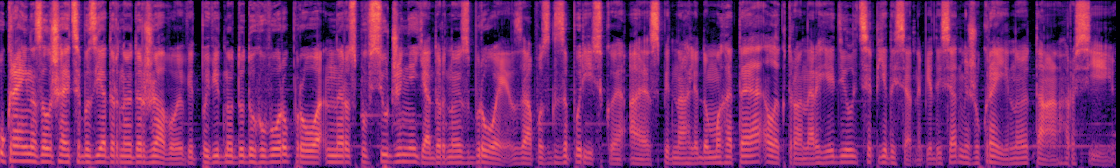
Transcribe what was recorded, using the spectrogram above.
Україна залишається без'ядерною державою відповідно до договору про нерозповсюдження ядерної зброї. Запуск Запорізької АЕС під наглядом МАГАТЕ електроенергія ділиться 50 на 50 між Україною та Росією.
